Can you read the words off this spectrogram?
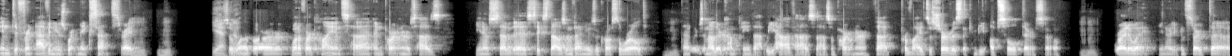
in different avenues where it makes sense, right? Mm-hmm. mm-hmm. Yeah. So no. one of our one of our clients uh, and partners has you know seven, uh, six thousand venues across the world. Mm-hmm. Then there's another company that we have as as a partner that provides a service that can be upsold there. So mm-hmm. Right away, you know, you can start uh,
